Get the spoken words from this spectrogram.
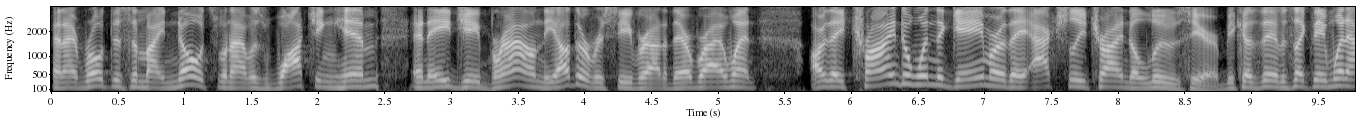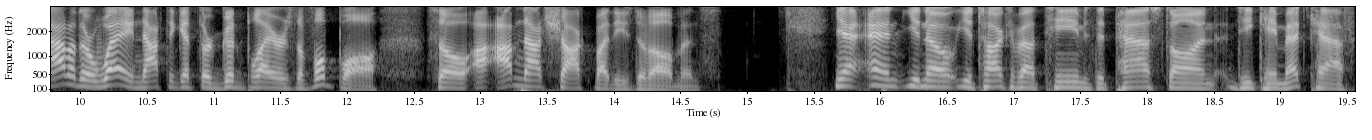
and I wrote this in my notes when I was watching him and AJ Brown, the other receiver out of there, where I went, are they trying to win the game or are they actually trying to lose here? Because it was like they went out of their way not to get their good players the football. So I, I'm not shocked by these developments. Yeah, and you know, you talked about teams that passed on DK Metcalf.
